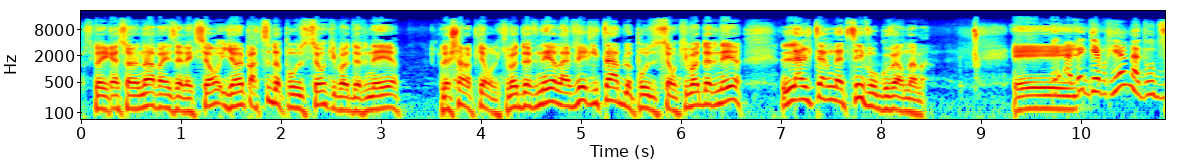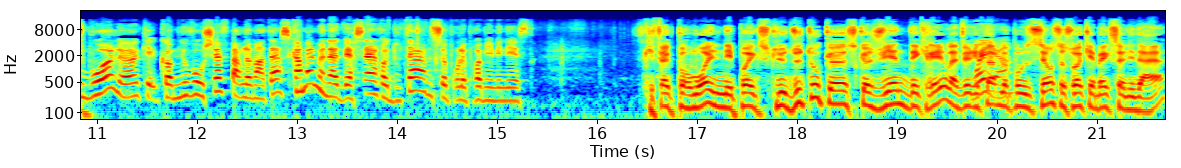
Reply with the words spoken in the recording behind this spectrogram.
parce que là, il reste un an avant les élections, il y a un parti d'opposition qui va devenir le champion, là, qui va devenir la véritable opposition, qui va devenir l'alternative au gouvernement. Et Mais avec Gabriel Nadeau-Dubois, là, comme nouveau chef parlementaire, c'est quand même un adversaire redoutable, ça, pour le premier ministre. Ce qui fait que pour moi, il n'est pas exclu du tout que ce que je viens de décrire, la véritable Oui, hein? opposition, ce soit Québec solidaire.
